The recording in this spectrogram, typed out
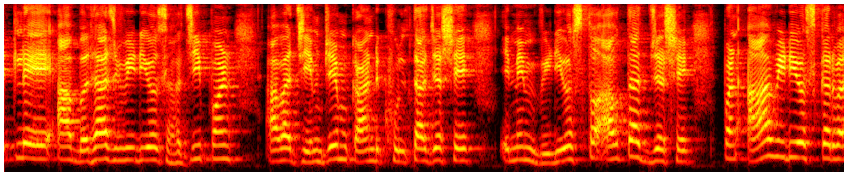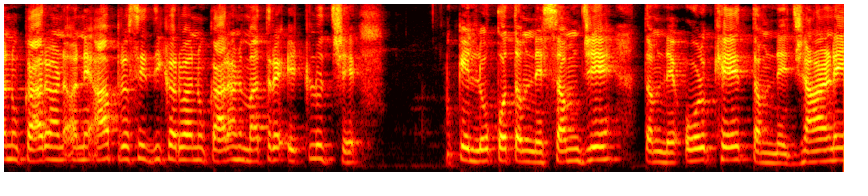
એટલે આ બધા જ વિડીયોઝ હજી પણ આવા જેમ જેમ કાંડ ખુલતા જશે, એમ એમ વિડીયોઝ તો આવતા જ જશે. પણ આ વિડીયોઝ કરવાનું કારણ અને આ પ્રસિદ્ધિ કરવાનું કારણ માત્ર એટલું જ છે કે લોકો તમને સમજે તમને ઓળખે, તમને જાણે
